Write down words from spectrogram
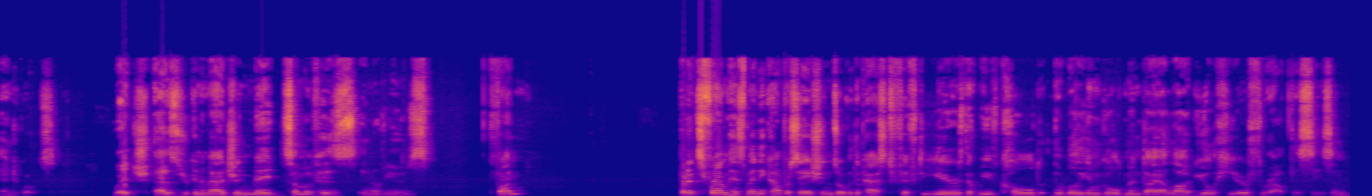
End quotes. Which, as you can imagine, made some of his interviews fun. But it's from his many conversations over the past 50 years that we've culled the William Goldman dialogue you'll hear throughout this season.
